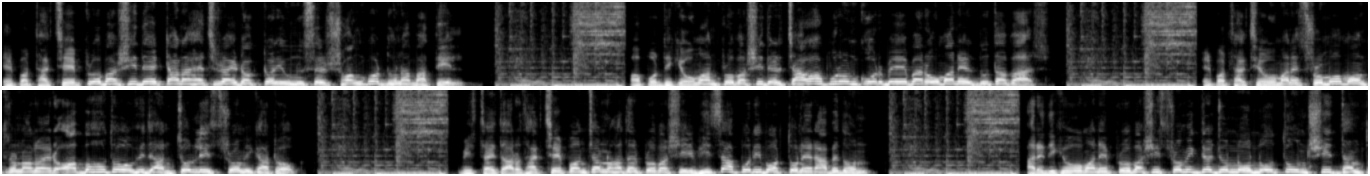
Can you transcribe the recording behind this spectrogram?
এরপর থাকছে, প্রবাসীদের টানা হেচড়ায় ডক্টর ইউনুসের সংবর্ধনা বাতিল। অপরদিকে, ওমান প্রবাসীদের চাওয়া পূরণ করবে এবার ওমানের দূতাবাস। এরপর থাকছে ওমানের শ্রম মন্ত্রণালয়ের অব্যাহত অভিযান, চল্লিশ শ্রমিক আটক। বিস্তারিত আরও থাকছে পঞ্চান্ন হাজার প্রবাসীর ভিসা পরিবর্তনের আবেদন। আর এদিকে ওমানে প্রবাসী শ্রমিকদের জন্য নতুন সিদ্ধান্ত।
